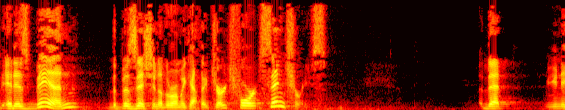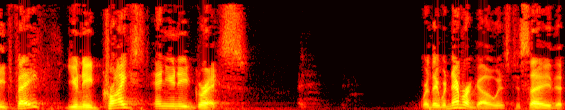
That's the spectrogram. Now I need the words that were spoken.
it has been the position of the Roman Catholic Church for centuries that you need faith, you need Christ, and you need grace. Where they would never go is to say that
